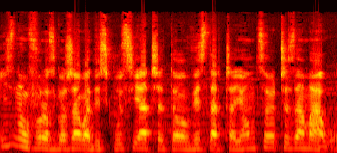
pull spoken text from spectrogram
I znów rozgorzała dyskusja, czy to wystarczająco, czy za mało.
